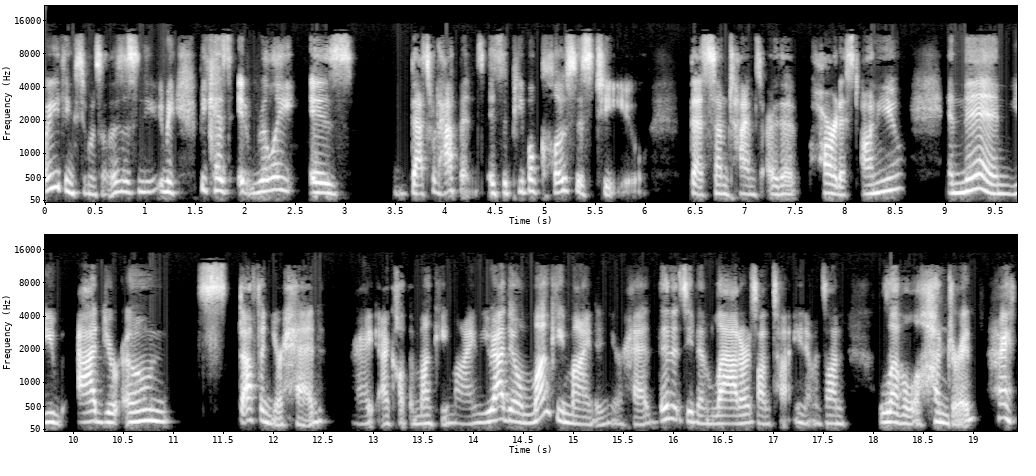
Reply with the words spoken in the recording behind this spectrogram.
why do you think someone's going to listen to you? I mean, because it really is, that's what happens. It's the people closest to you that sometimes are the hardest on you. And then you add your own stuff in your head, right? I call it the monkey mind. You add the own monkey mind in your head, then it's even louder. It's on top, you know, it's on level 100, right?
